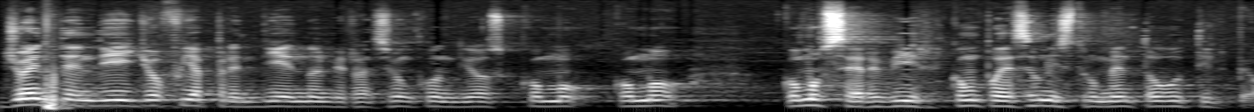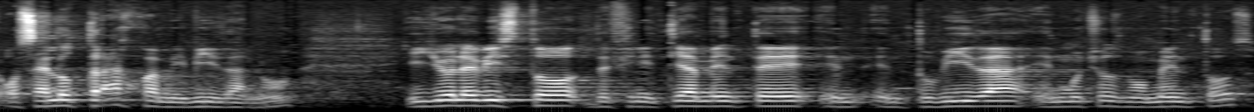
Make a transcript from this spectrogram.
Yo entendí, yo fui aprendiendo en mi relación con Dios cómo, cómo, cómo servir, cómo puede ser un instrumento útil. O sea, Él lo trajo a mi vida, ¿no? Y yo lo he visto definitivamente en, en tu vida en muchos momentos.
